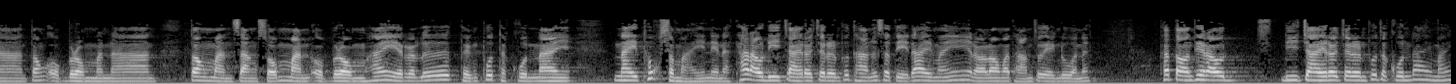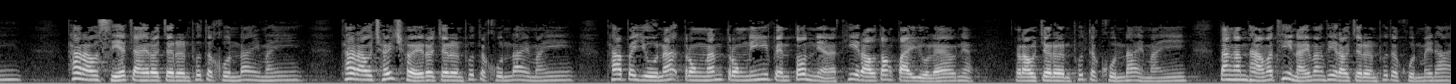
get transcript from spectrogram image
นาน ต้องอบรมมานาน ต้องหมั่นสั่งสมหมั่นอบรมให้ระลึกถึงพุทธคุณในในทุกสมัยเนี่ยนะถ้าเราดีใจเราเจริญพุทธานุสติได้ไหมเราลองมาถามตัวเองดูนะ ถ้าตอนที่เราดีใจเราเจริญพุทธคุณได้ไหม ถ้าเราเสียใจเราเจริญพุทธคุณได้ไหม ถ้าเราเฉยเฉยเราเจริญพุทธคุณได้ไหม ถ้าไปอยู่ณตรงนั้นตรงนี้เป็นต้นเนี่ยที่เราต้องไปอยู่แล้วเนี่ย เราเจริญพุทธคุณได้ไหม ตั้งคำถามว่าที่ไหนบ้างที่เราเจริญพุทธคุณไม่ได้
